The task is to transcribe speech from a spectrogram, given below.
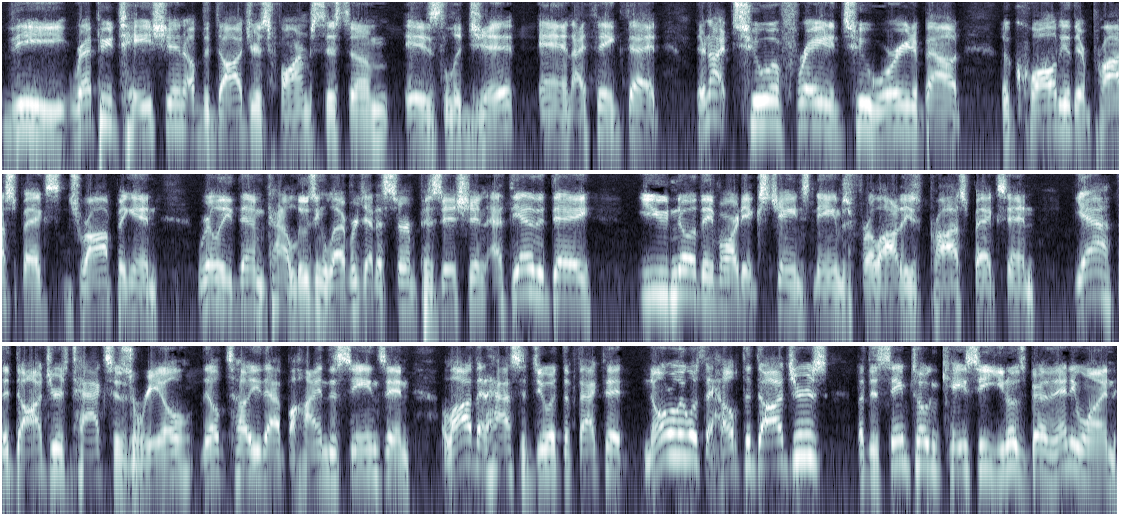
the reputation of the Dodgers farm system is legit, and I think that they're not too afraid and too worried about the quality of their prospects dropping and really them kind of losing leverage at a certain position. At the end of the day, you know they've already exchanged names for a lot of these prospects, and yeah, the Dodgers tax is real. They'll tell you that behind the scenes, and a lot of that has to do with the fact that no one really wants to help the Dodgers. But the same token, Casey, you know it's better than anyone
